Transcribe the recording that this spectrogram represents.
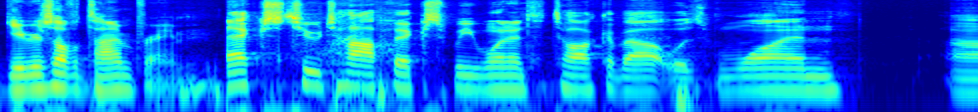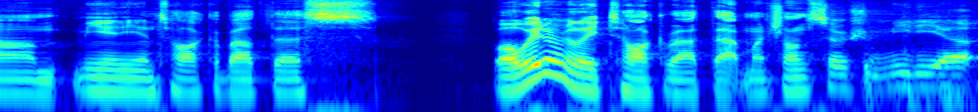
give yourself a time frame. Next two topics we wanted to talk about was one, um, me and Ian talk about this. Well, we don't really talk about that much on social media.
